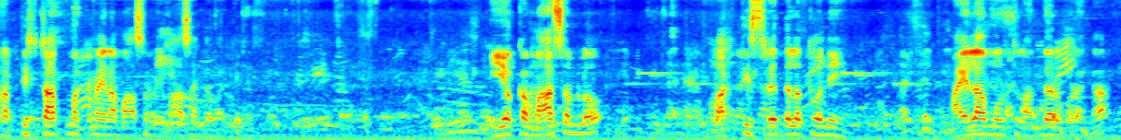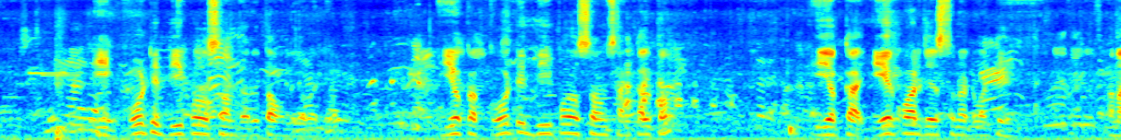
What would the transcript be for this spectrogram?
ప్రతిష్టాత్మకమైన మాసం ఈ మాసం కాబట్టి. ఈ యొక్క మాసంలో భక్తి శ్రద్ధలతోని మహిళామూర్తులు అందరూ కూడా ఈ కోటి దీపోత్సవం జరుగుతూ ఉంది కాబట్టి ఈ యొక్క కోటి దీపోత్సవం సంకల్పం ఈ యొక్క ఏర్పాటు చేస్తున్నటువంటి మన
